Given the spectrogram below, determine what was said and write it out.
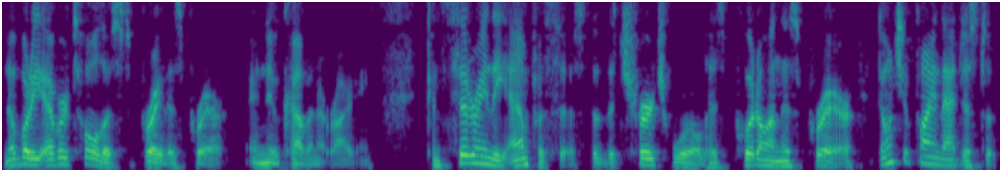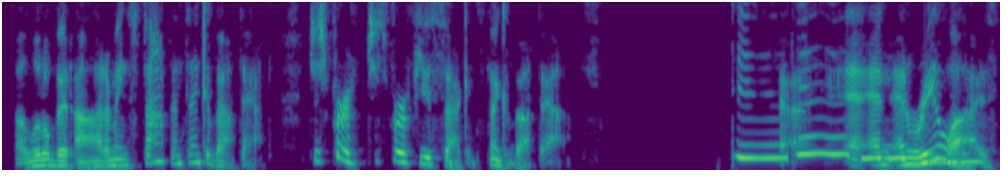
Nobody ever told us to pray this prayer in New Covenant writings. Considering the emphasis that the church world has put on this prayer, don't you find that just a little bit odd? I mean, stop and think about that. Just for just for a few seconds, think about that. Uh, and, and realize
